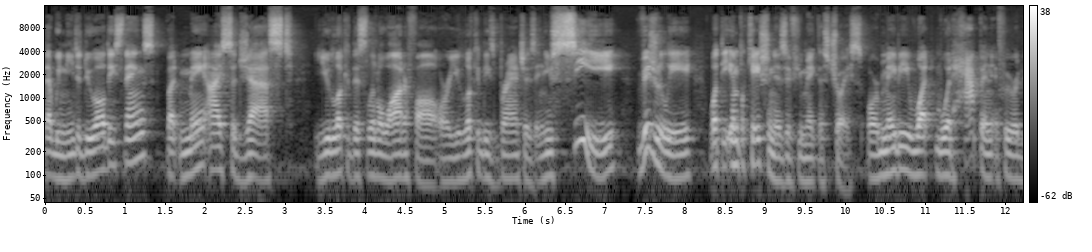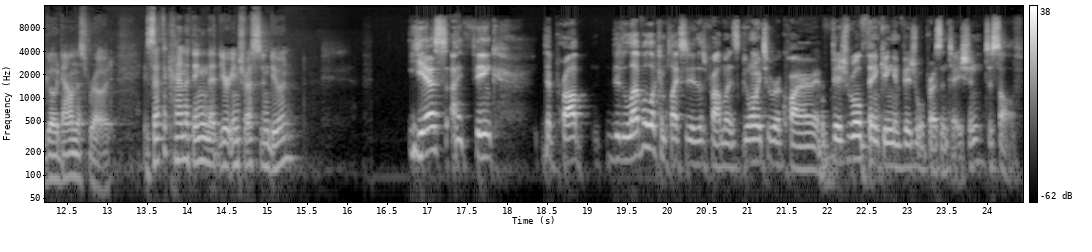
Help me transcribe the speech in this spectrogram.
that we need to do all these things, but may I suggest you look at this little waterfall or you look at these branches and you see visually what the implication is if you make this choice, or maybe what would happen if we were to go down this road. Is that the kind of thing that you're interested in doing? Yes, I think the prob the level of complexity of this problem is going to require visual thinking and visual presentation to solve.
